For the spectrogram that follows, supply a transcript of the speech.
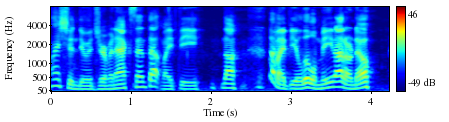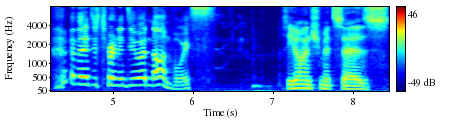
I shouldn't do a German accent. That might be not. That might be a little mean. I don't know. And then it just turned into a non-voice. So Johann Schmidt says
